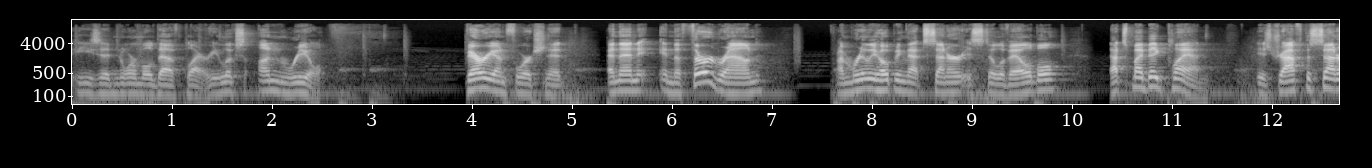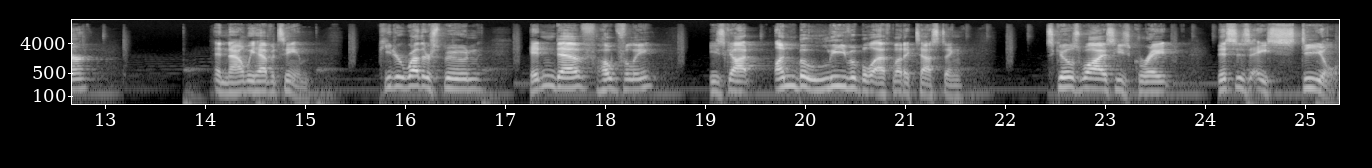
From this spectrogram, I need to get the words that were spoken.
he's a normal dev player. He looks unreal. Very unfortunate. And then in the third round, I'm really hoping that center is still available. That's my big plan. Is draft the center, and now we have a team. Peter Weatherspoon, hidden dev, hopefully. He's got unbelievable athletic testing. Skills wise, he's great. This is a steal.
